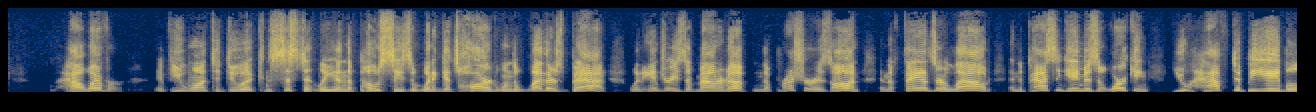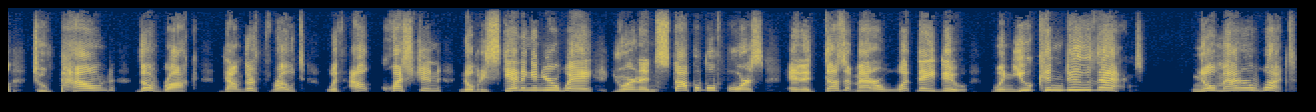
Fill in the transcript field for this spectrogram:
However, if you want to do it consistently in the postseason, when it gets hard, when the weather's bad, when injuries have mounted up and the pressure is on and the fans are loud and the passing game isn't working, you have to be able to pound the rock down their throat without question. Nobody's standing in your way. You're an unstoppable force, and it doesn't matter what they do. When you can do that, no matter what,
